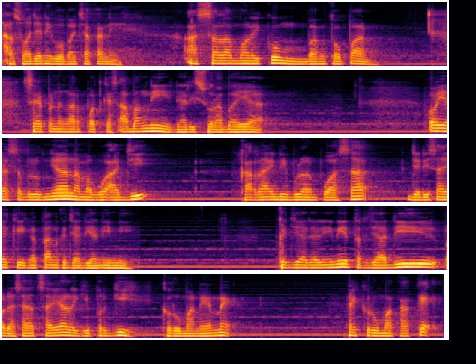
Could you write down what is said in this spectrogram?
Langsung aja nih gue bacakan nih. Assalamualaikum Bang Topan. Saya pendengar podcast abang nih dari Surabaya. Oh ya sebelumnya nama gue Aji. Karena ini bulan puasa jadi saya keingetan kejadian ini. Kejadian ini terjadi pada saat saya lagi pergi ke rumah nenek, eh ke rumah kakek,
